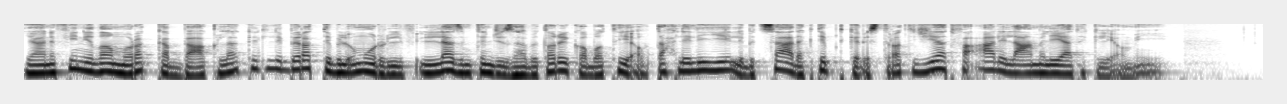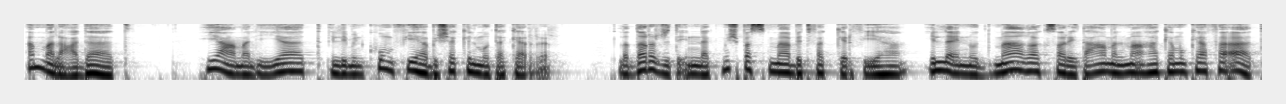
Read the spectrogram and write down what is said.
يعني في نظام مركب بعقلك اللي بيرتب الأمور اللي لازم تنجزها بطريقة بطيئة أو تحليلية اللي بتساعدك تبتكر استراتيجيات فعالة لعملياتك اليومية. أما العادات هي عمليات اللي بنكون فيها بشكل متكرر. لدرجة إنك مش بس ما بتفكر فيها إلا إنه دماغك صار يتعامل معها كمكافآت.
